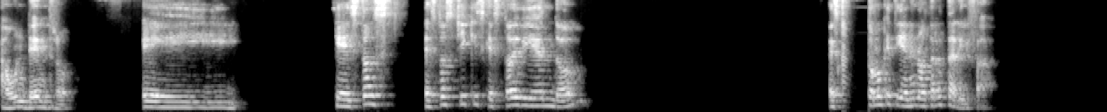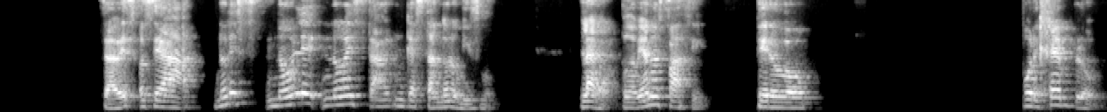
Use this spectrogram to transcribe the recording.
aún dentro. Eh, que estos, estos chiquis que estoy viendo es como que tienen otra tarifa. ¿Sabes? O sea, no, les, no, le, no están gastando lo mismo. Claro, todavía no es fácil, pero, por ejemplo,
